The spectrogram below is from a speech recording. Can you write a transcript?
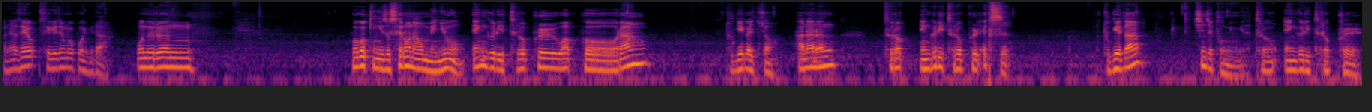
안녕하세요. 세계정보보입니다. 오늘은 버거킹에서 새로 나온 메뉴 앵그리 트러플 와퍼랑 두 개가 있죠. 하나는 트러, 앵그리 트러플 X 두 개 다 신제품입니다. 트러, 앵그리 트러플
